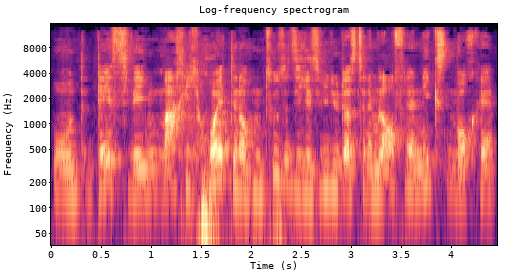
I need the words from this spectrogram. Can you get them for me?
und deswegen mache ich heute noch ein zusätzliches Video, das dann im Laufe der nächsten Woche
